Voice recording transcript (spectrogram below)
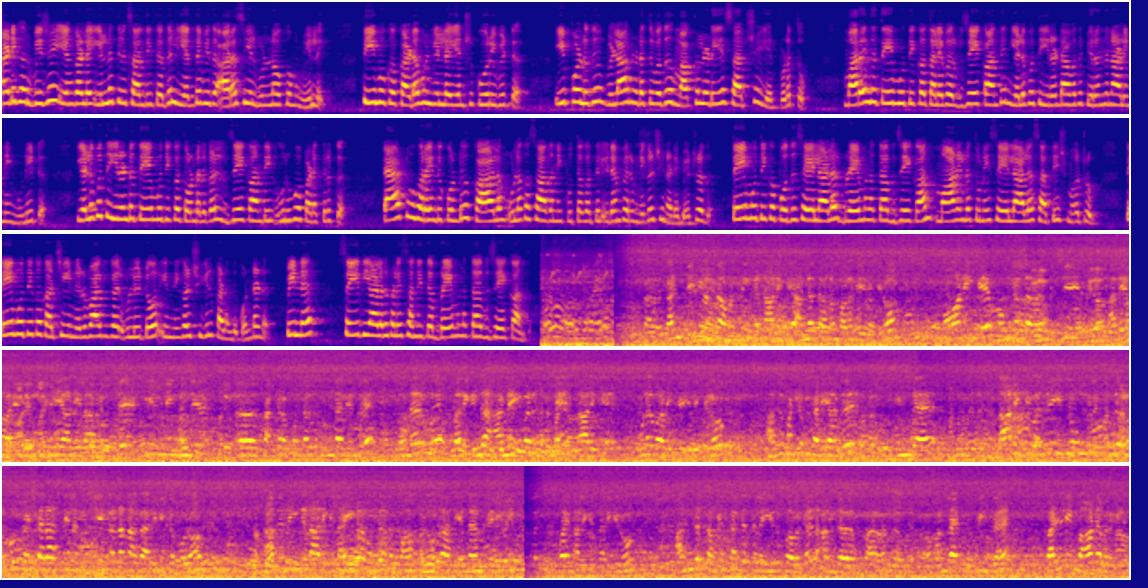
நடிகர் விஜய் எங்களை இல்லத்தில் சந்தித்ததில் எந்தவித அரசியல் உள்நோக்கமும் இல்லை. திமுக கடவுள் இல்லை என்று கூறிவிட்டு இப்பொழுது விழா நடத்துவது மக்களிடையே சர்ச்சை ஏற்படுத்தும். மறைந்த தேமுதிக தலைவர் விஜயகாந்தின் எழுபத்தி இரண்டாவது பிறந்த நாளினை முன்னிட்டு எழுபத்தி இரண்டு தேமுதிக தொண்டர்கள் விஜயகாந்தின் உருவப்படத்திற்கு டாட்டூ வரைந்து கொண்டு காலம் உலக சாதனை புத்தகத்தில் இடம்பெறும் நிகழ்ச்சி நடைபெற்றது. தேமுதிக பொதுச் செயலாளர் பிரேமலதா விஜயகாந்த் மாநில துணை செயலாளர் சதீஷ் மற்றும் தேமுதிக கட்சியின் நிர்வாகிகள் உள்ளிட்டோர் இந்நிகழ்ச்சியில் கலந்து கொண்டனர். பின்னர் செய்தியாளர்களை சந்தித்த பிரேமலதா விஜயகாந்த். கண்டினியூஸாக வந்து இங்கே நாளைக்கு அன்னதானம் வழங்க இருக்கிறோம் மார்னிங்கே பொங்கல் ஆரம்பிச்சு அதே மாதிரி பிரியாணியில் ஆரம்பிச்சு ஈவினிங் சக்கரை பொங்கல் சுண்டல் என்று தொடர்ந்து வருகின்ற அனைவருக்குமே நாளைக்கு உணவு அளிக்க இருக்கிறோம். அது மட்டும் கிடையாது இந்த நாளைக்கு வந்து இன்னும் உங்களுக்கு வந்து ஸ்பெஷலாக சில விஷயங்கள்லாம் நாங்கள் அறிவிக்க போகிறோம் அது நீங்கள் நாளைக்கு லைவாக வந்து அதை பார்க்கும்போது அது என்னன்னு தெரியும். இருபது லட்சம் ரூபாய் நாளைக்கு தருகிறோம். அந்த தமிழ் சங்கத்தில் இருப்பவர்கள் அந்த அந்த ஒன் லேக் ருபீஸை பள்ளி மாணவர்கள்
